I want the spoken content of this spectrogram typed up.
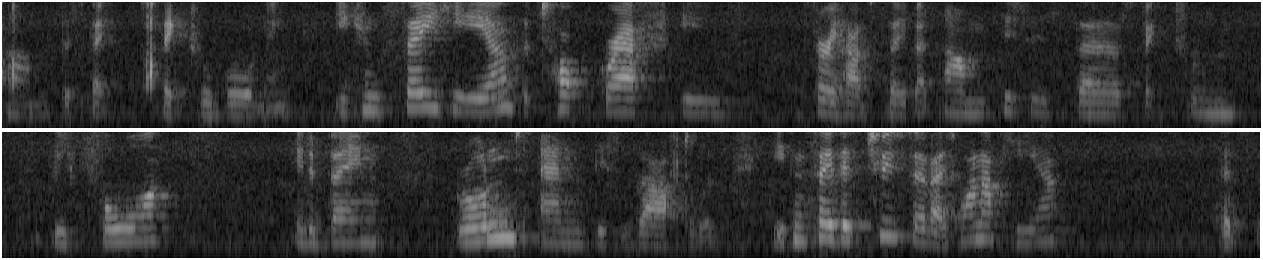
um, the spe spectral broadening. You can see here the top graph is, it's very hard to see, but um, this is the spectrum before it had been broadened and this is afterwards. You can see there's two surveys, one up here that's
